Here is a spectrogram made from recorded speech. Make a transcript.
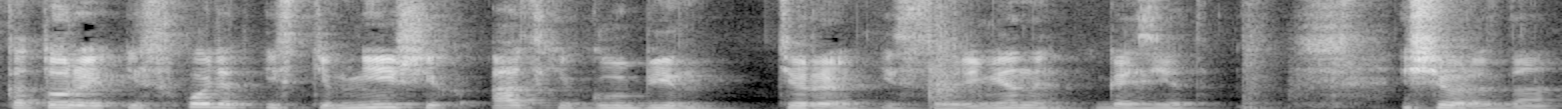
которые исходят из темнейших адских глубин, тире, из современных газет. Еще раз, да,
